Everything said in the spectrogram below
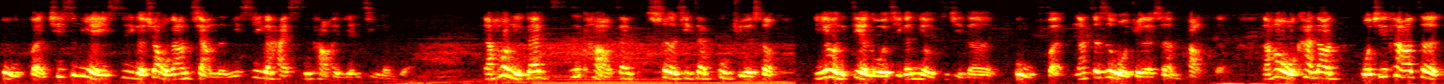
部分。其实你也是一个像我刚刚讲的，你是一个还思考很严谨的人。然后你在思考、在设计、在布局的时候，你有你自己的逻辑，跟你有自己的部分，那这是我觉得是很棒的。然后我看到，我其实看到这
